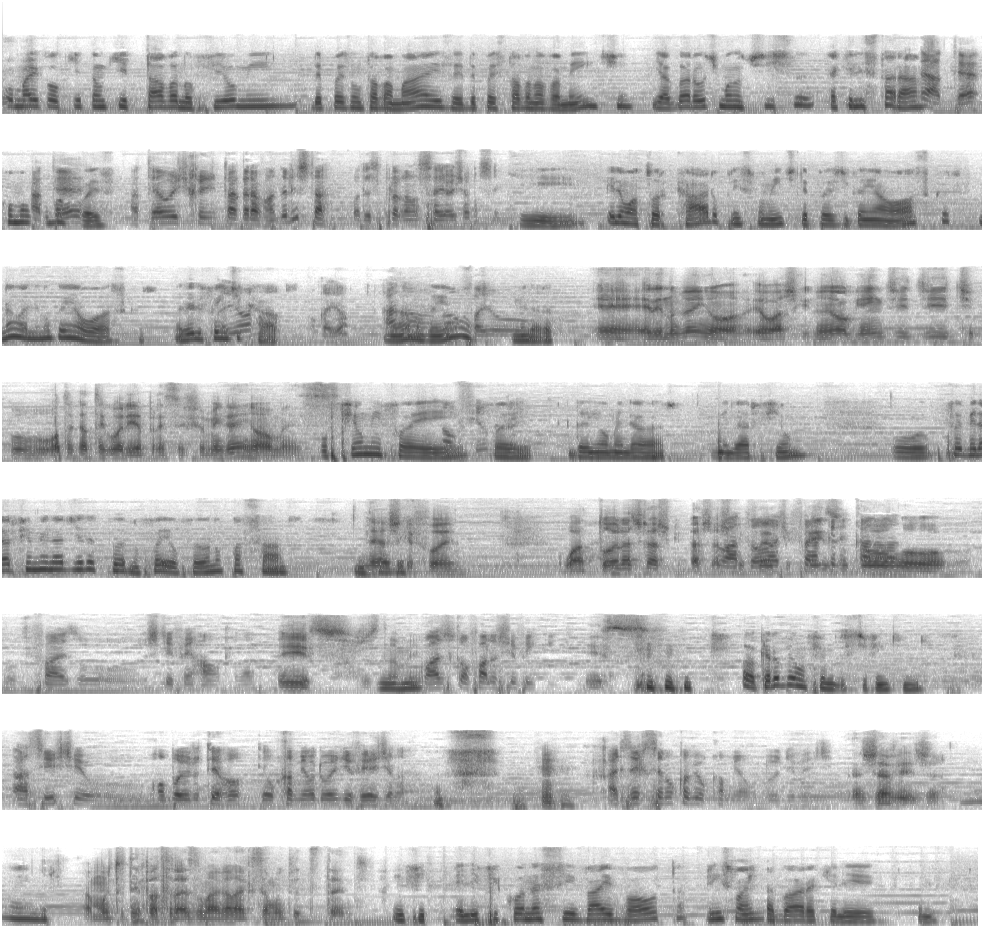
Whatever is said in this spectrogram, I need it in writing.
O Michael Keaton que tava no filme, depois não tava mais, aí depois tava novamente. E agora a última notícia é que ele estará É, até, como alguma até, coisa. até hoje que a gente tá gravando, ele está. Quando esse programa sair, eu já não sei. Que ele é um ator caro, principalmente depois de ganhar Oscar. Não, ele não ganhou Oscar, mas ele foi Ganhou, indicado. Não, não ganhou? Ah, Não, não ganhou? foi o. Melhor ator. É, ele não ganhou. Eu acho que ganhou alguém de, de tipo, outra categoria pra esse filme e ganhou, mas. O filme foi, Não, o filme foi ganhou melhor, melhor filme. O, foi melhor filme e melhor diretor, não foi? Foi ano passado. Não Eu foi acho que foi. O ator, acho, acho, acho, O acho que ator, foi o acho que que foi fez aquele o do. o que faz o Stephen Hawking, né? Isso, Uhum. justamente. Quase que eu falo Stephen King. Isso. Oh, eu quero ver um filme do Stephen King. Assiste o Comboio do Terror, tem o caminhão do Andy Verde lá. Vai dizer que você nunca viu o caminhão do Andy Verde. Eu já vi, já. Não lembro. Há muito tempo atrás, numa galáxia muito distante. Enfim, ele ficou nesse vai e volta, principalmente agora que ele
